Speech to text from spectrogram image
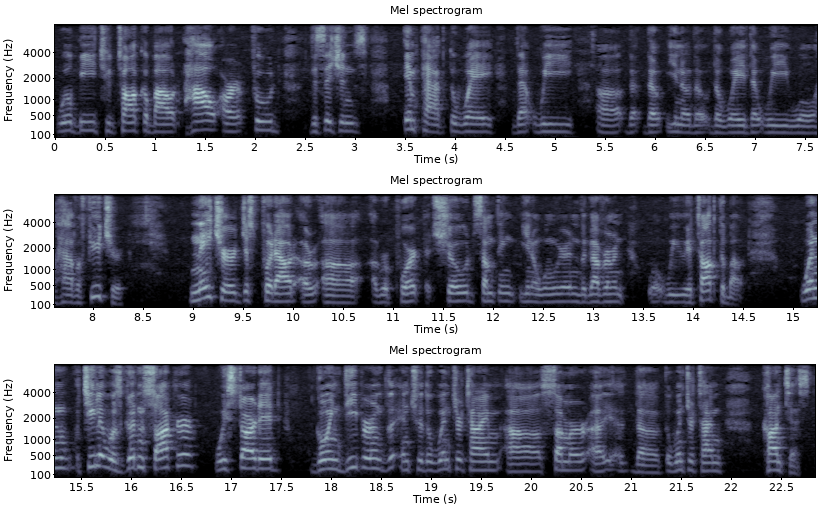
will be to talk about how our food decisions impact the way that we uh, the, the you know the, the way that we will have a future. Nature just put out a, a, a, report that showed something, you know, when we were in the government, what we had talked about when Chile was good in soccer, we started going deeper in the, into the wintertime, uh, summer, uh, the, the wintertime contest.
